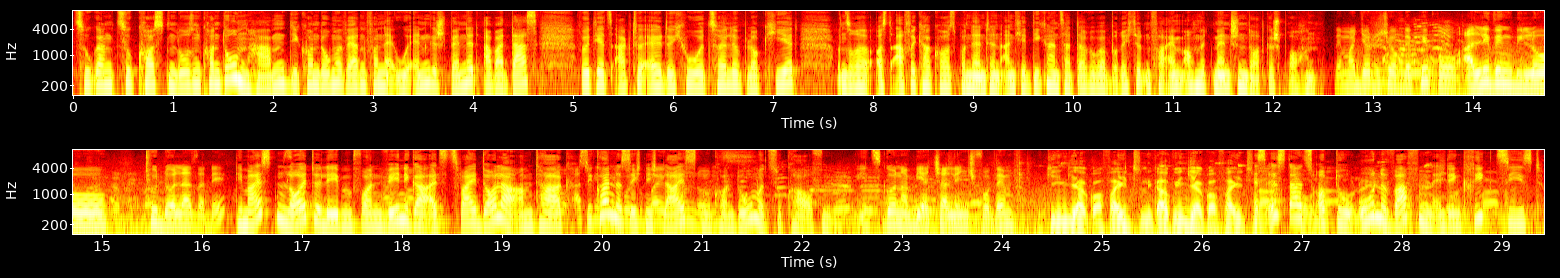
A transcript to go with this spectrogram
Zugang zu kostenlosen Kondomen haben. Die Kondome werden von der UN gespendet, aber das wird jetzt aktuell durch hohe Zölle blockiert. Unsere Ostafrika-Korrespondentin Antje Diekanz hat darüber berichtet und vor allem auch mit Menschen dort gesprochen. Die meisten Leute leben von weniger als zwei Dollar am Tag. Sie können es sich nicht leisten, Kondome zu kaufen. Es ist, als ob du ohne Waffen in den Krieg ziehst,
